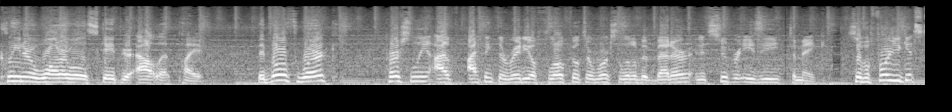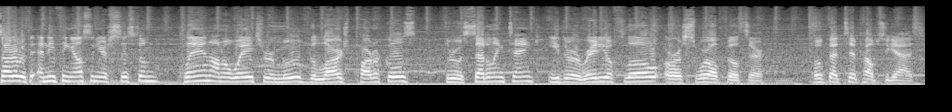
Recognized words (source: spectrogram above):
Cleaner water will escape your outlet pipe. They both work. Personally, I, I think the radial flow filter works a little bit better and it's super easy to make. So before you get started with anything else in your system, plan on a way to remove the large particles through a settling tank, either a radial flow or a swirl filter. Hope that tip helps you guys.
